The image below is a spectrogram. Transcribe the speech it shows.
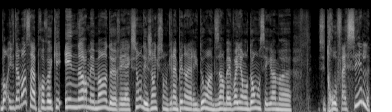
Bon, évidemment, ça a provoqué énormément de réactions, des gens qui sont grimpés dans les rideaux en disant, ben, voyons donc, c'est comme, c'est trop facile.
